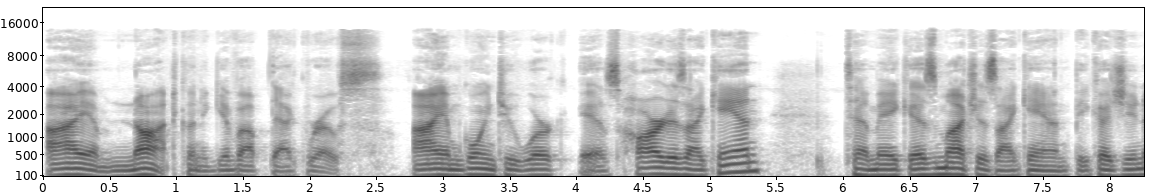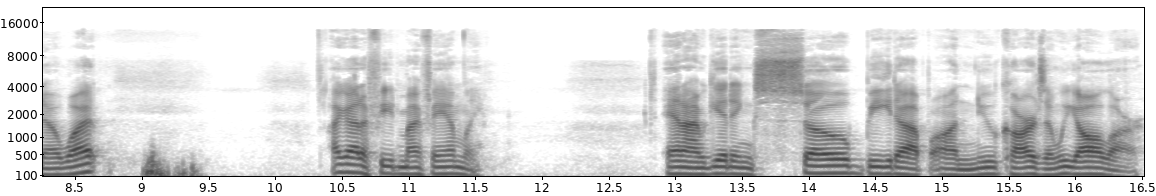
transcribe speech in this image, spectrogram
I am not going to give up that gross. I am going to work as hard as I can to make as much as I can because you know what? I got to feed my family. And I'm getting so beat up on new cars and we all are.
